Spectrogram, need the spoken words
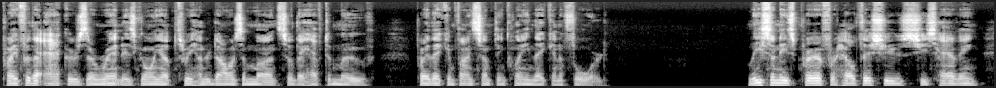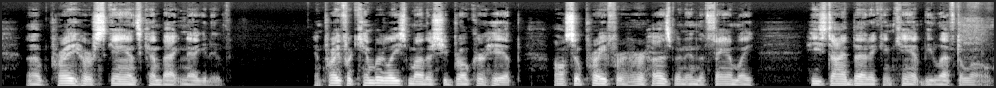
Pray for the Ackers. Their rent is going up $300 a month, so they have to move. Pray they can find something clean they can afford. Lisa needs prayer for health issues she's having. Uh, pray her scans come back negative. And pray for Kimberly's mother. She broke her hip. Also pray for her husband and the family. He's diabetic and can't be left alone.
